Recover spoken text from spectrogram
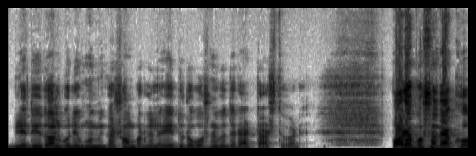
বিরোধী দলগুলির ভূমিকা সম্পর্কে এই দুটো প্রশ্নের ভিতরে একটা আসতে পারে। পরের প্রশ্ন দেখো,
